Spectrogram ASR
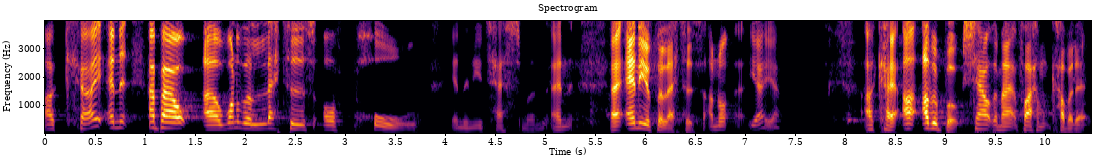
Okay, and how about uh, one of the letters of Paul in the New Testament? And uh, any of the letters? I'm not. Yeah, yeah. Okay, uh, other books. Shout them out if I haven't covered it.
